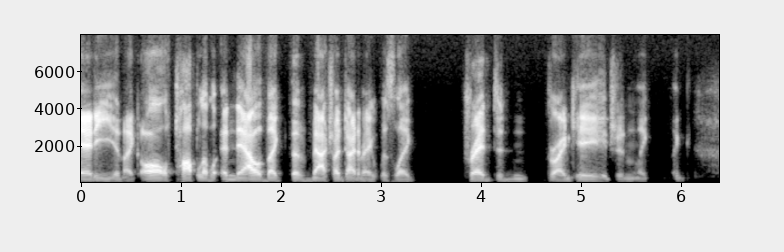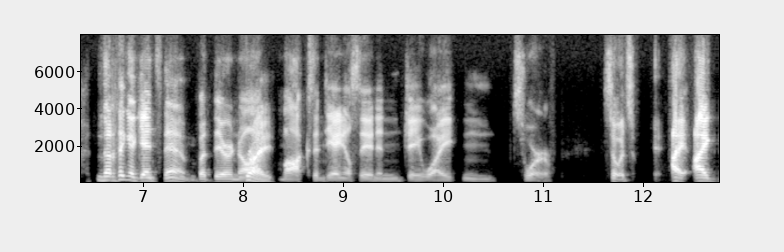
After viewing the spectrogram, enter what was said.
Eddie and like all top level. And now like the match on Dynamite was like Trent and Brian Cage and like like nothing against them, but they're not Right. Mox and Danielson and Jay White and Swerve. So it's I I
